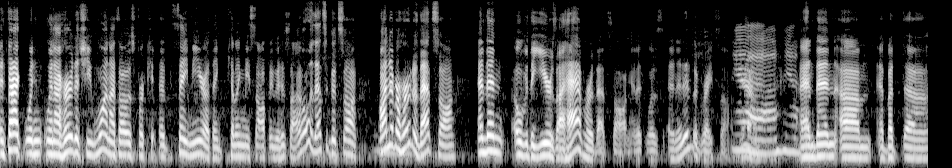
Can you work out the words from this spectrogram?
in fact, when when I heard that she won, I thought it was for uh, same year. I think "Killing Me Softly" with his song. Oh, that's a good song. Well, I never heard of that song. And then over the years, I have heard that song, and it was, and it is a great song. Yeah, yeah. And then, um, uh, but uh,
